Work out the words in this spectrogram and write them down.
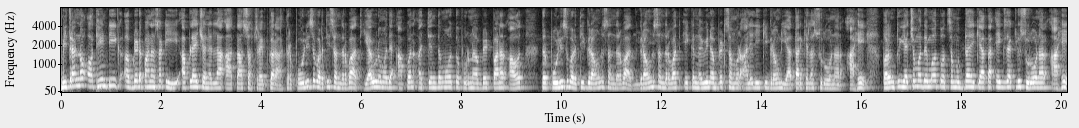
मित्रांनो ऑथेंटिक अपडेट पाहण्यासाठी आपल्या चॅनलला आता सबस्क्राईब करा. तर पोलीस भरती संदर्भात या व्हिडिओमध्ये आपण अत्यंत महत्त्वपूर्ण अपडेट पाहणार आहोत. तर पोलीस भरती ग्राउंड संदर्भात ग्राउंड संदर्भात एक नवीन अपडेट समोर आलेली की ग्राउंड या तारखेला सुरू होणार आहे. परंतु याच्यामध्ये महत्त्वाचा मुद्दा आहे की आता एक्झॅक्टली सुरू होणार आहे.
